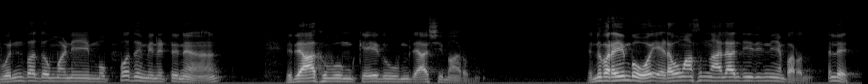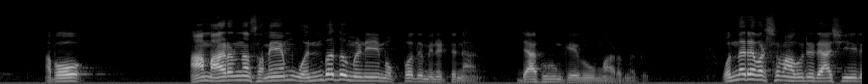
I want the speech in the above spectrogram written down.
ഒൻപത് മണി മുപ്പത് മിനിറ്റിന് രാഹുവും കേതുവും രാശി മാറുന്നു. എന്ന് പറയുമ്പോൾ ഇടവമാസം നാലാം തീയതി എന്ന് ഞാൻ പറഞ്ഞു അല്ലേ? അപ്പോൾ ആ മാറുന്ന സമയം ഒൻപത് മണി മുപ്പത് മിനിറ്റിനാണ് രാഹുവും കേതുവും മാറുന്നത്. ഒന്നര വർഷം ആ ഒരു രാശിയിൽ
